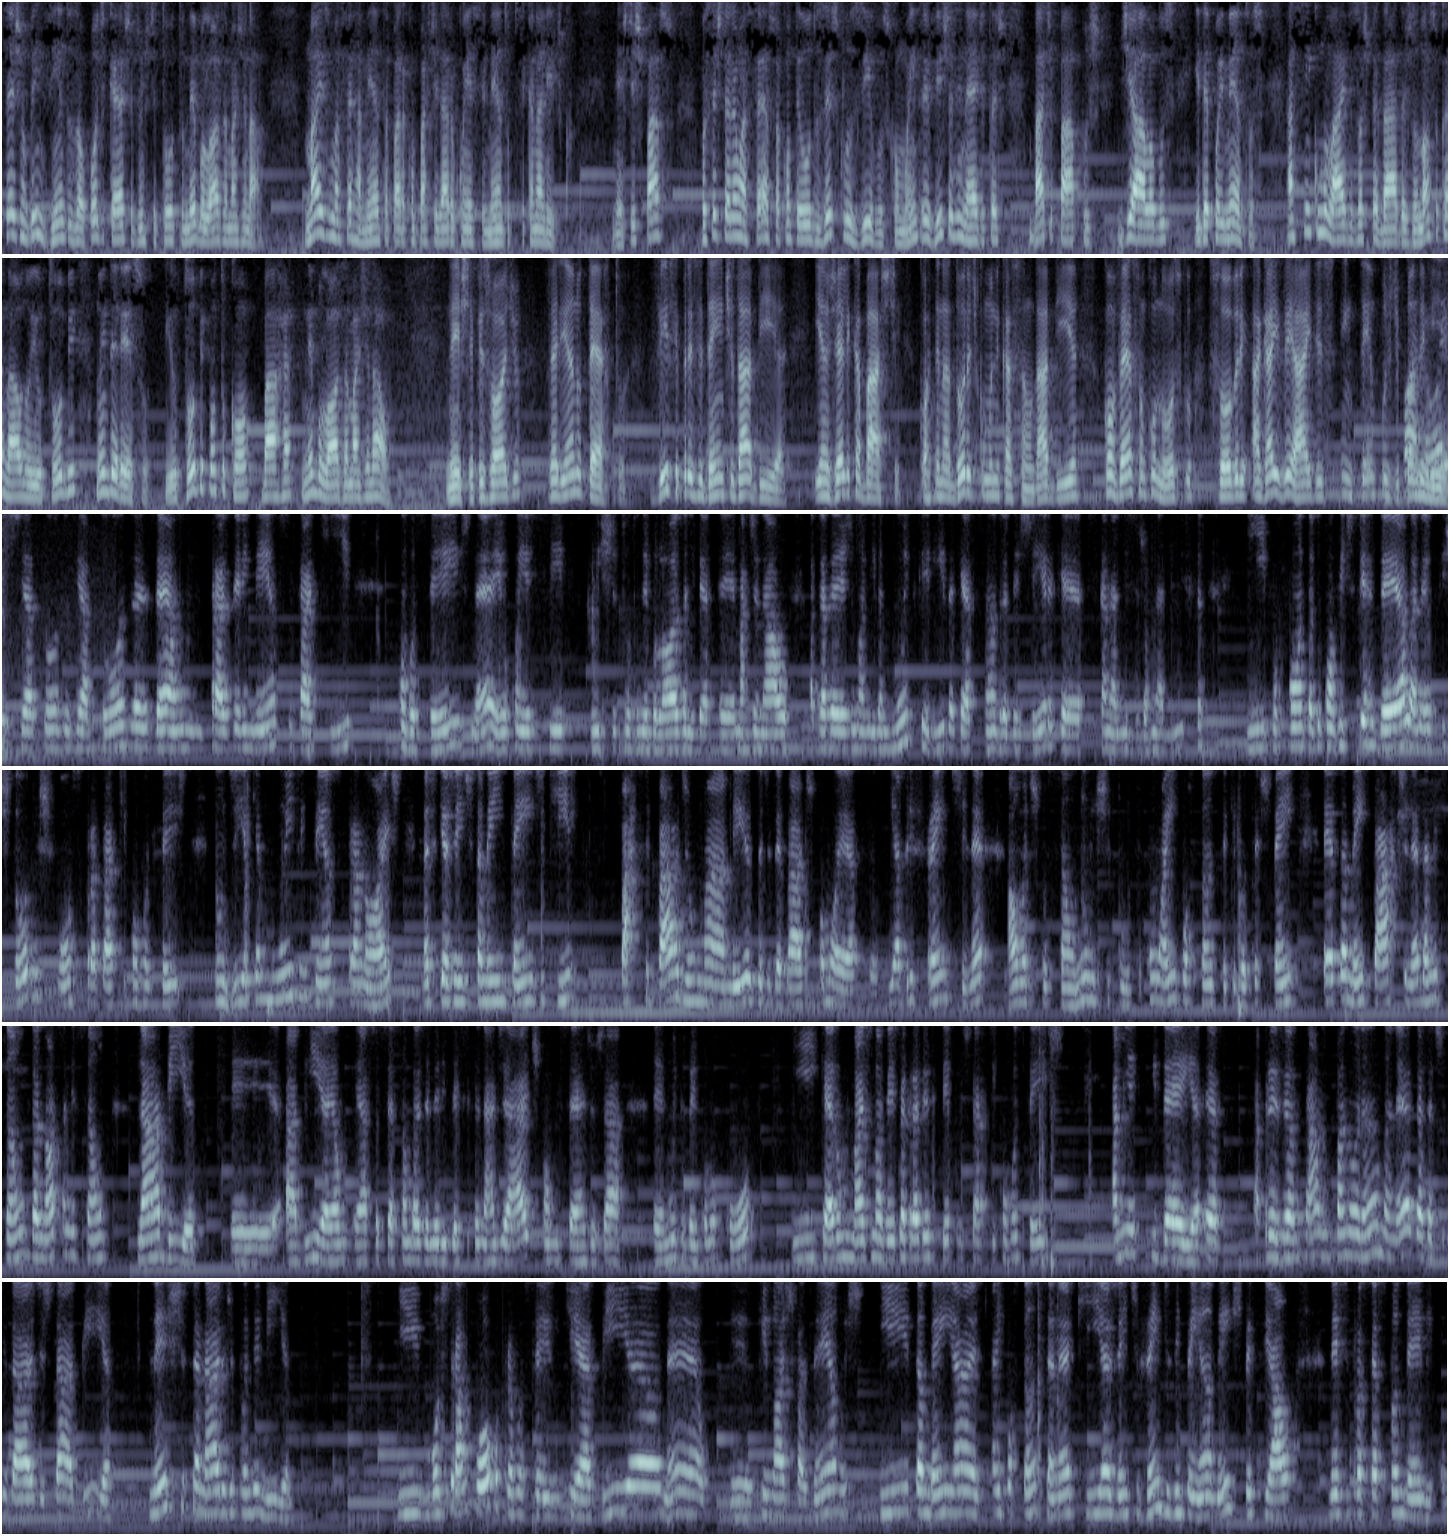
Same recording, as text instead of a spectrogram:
Sejam bem-vindos ao podcast do Instituto Nebulosa Marginal, mais uma ferramenta para compartilhar o conhecimento psicanalítico. Neste espaço, vocês terão acesso a conteúdos exclusivos como entrevistas inéditas, bate-papos, diálogos e depoimentos, assim como lives hospedadas no nosso canal no YouTube no endereço youtube.com/nebulosa marginal. Neste episódio, Veriano Terto, vice-presidente da ABIA, e Angélica Basti, coordenadora de comunicação da ABIA, conversam conosco sobre HIV/AIDS em tempos de Boa pandemia. Boa noite a todos e a todas. É um prazer imenso estar aqui com vocês. Né? Eu conheci o Instituto Nebulosa é, Marginal através de uma amiga muito querida, que é a Sandra Teixeira, que é psicanalista e jornalista. E por conta do convite ser dela, né, eu fiz todo o esforço para estar aqui com vocês num dia que é muito intenso para nós, mas que a gente também entende que participar de uma mesa de debate como essa e abrir frente né, a uma discussão no Instituto com a importância que vocês têm é também parte né, da missão, da nossa missão na ABIA. É, a ABIA é, é, a Associação Brasileira Interdisciplinar de AIDS, como o Sérgio já é, muito bem colocou, e quero mais uma vez agradecer por estar aqui com vocês. A minha ideia é apresentar um panorama né, das atividades da ABIA neste cenário de pandemia e mostrar um pouco para vocês o que é a BIA, né, o que nós fazemos e também a, a importância né, que a gente vem desempenhando, em especial nesse processo pandêmico.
